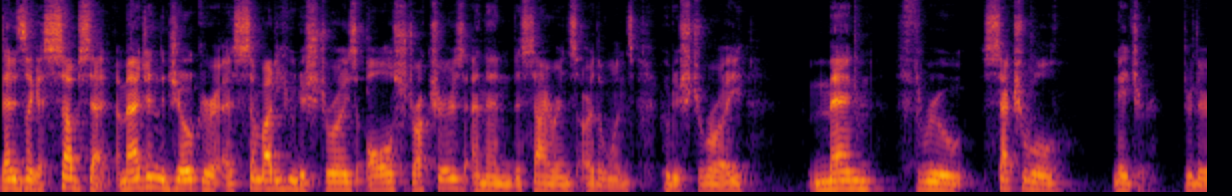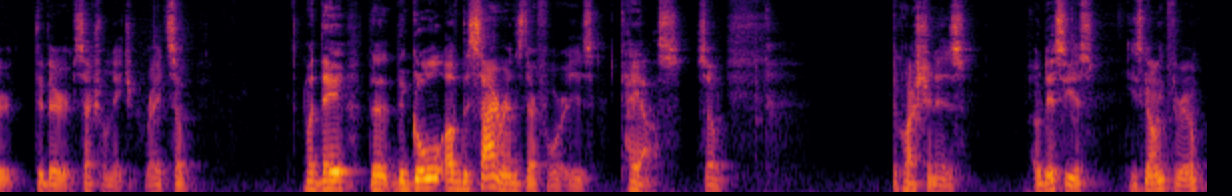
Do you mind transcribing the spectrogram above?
that is like a subset. Imagine the Joker as somebody who destroys all structures and then the sirens are the ones who destroy men through sexual nature, through their through their sexual nature, right? So what they the the goal of the sirens therefore is chaos. So the question is Odysseus, he's going through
